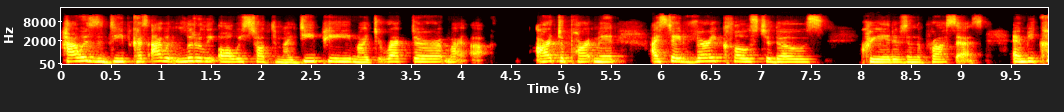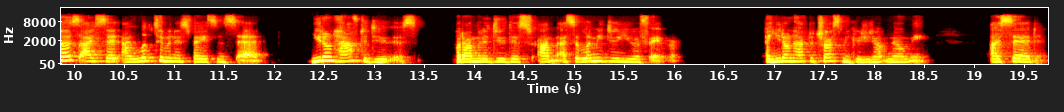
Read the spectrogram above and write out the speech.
How is the deep? Because I would literally always talk to my DP, my director, my uh, art department. I stayed very close to those creatives in the process. And because I said, I looked him in his face and said, You don't have to do this but I'm going to do this. I said, let me do you a favor. And you don't have to trust me because you don't know me. I said,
